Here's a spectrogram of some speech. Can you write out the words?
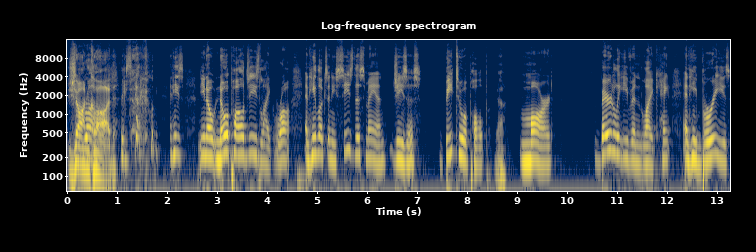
Jean-Claude. Exactly. And he's, you know, no apologies, like raw. And he looks and he sees this man, Jesus, beat to a pulp, Yeah. marred, barely even like hang. And he breathes.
